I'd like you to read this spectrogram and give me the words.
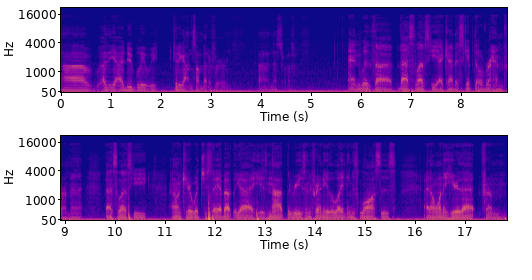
uh, yeah, I do believe we could have gotten something better for uh, Nesterov. And with uh, Vasilevskiy, I kind of skipped over him for a minute. Vasilevskiy, I don't care what you say about the guy. He is not the reason for any of the Lightning's losses. I don't want to hear that from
